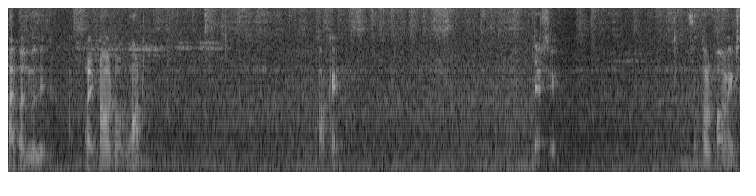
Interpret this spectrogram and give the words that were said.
apple music right now i don't want. Okay. That's it. So confirm it.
